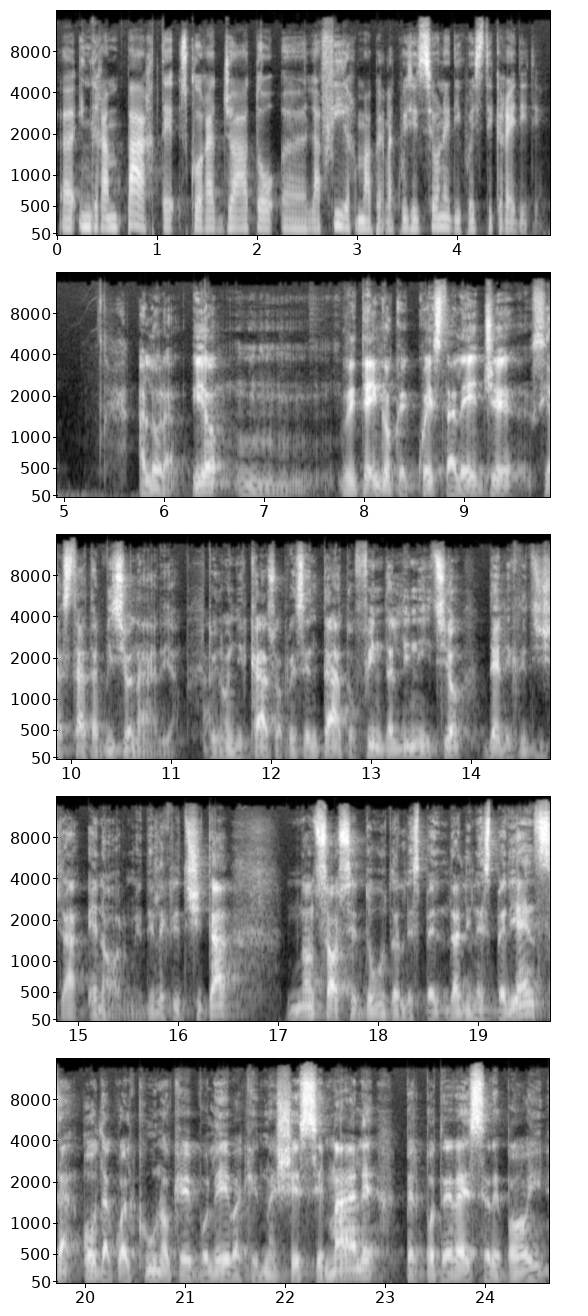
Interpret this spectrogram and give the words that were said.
eh, in gran parte scoraggiato eh, la firma per l'acquisizione di questi crediti. Allora, io mh, mm, ritengo che questa legge sia stata visionaria. In ogni caso ha presentato fin dall'inizio delle criticità enormi, delle criticità non so se è dovuto dall'inesperienza o da qualcuno che voleva che nascesse male per poter essere poi,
